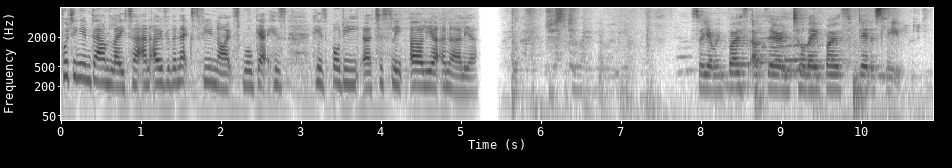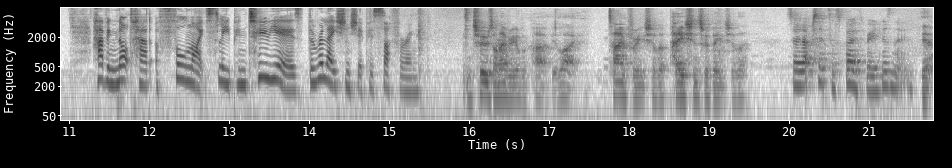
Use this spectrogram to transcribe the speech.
putting him down later, and over the next few nights, we'll get his, his body uh, to sleep earlier and earlier. Just do whatever. So yeah, we're both up there until they both dead asleep. Having not had a full night's sleep in two years, the relationship is suffering. Intrudes on every other part of your life. Time for each other, patience with each other. So it upsets us both, really, doesn't it? Yeah.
